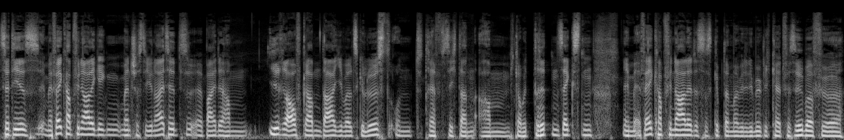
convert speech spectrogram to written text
City ist im FA Cup Finale gegen Manchester United. Äh, beide haben ihre Aufgaben da jeweils gelöst und treffen sich dann am, ich glaube, dritten, sechsten im FA Cup Finale. Das, es gibt dann mal wieder die Möglichkeit für Silber für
